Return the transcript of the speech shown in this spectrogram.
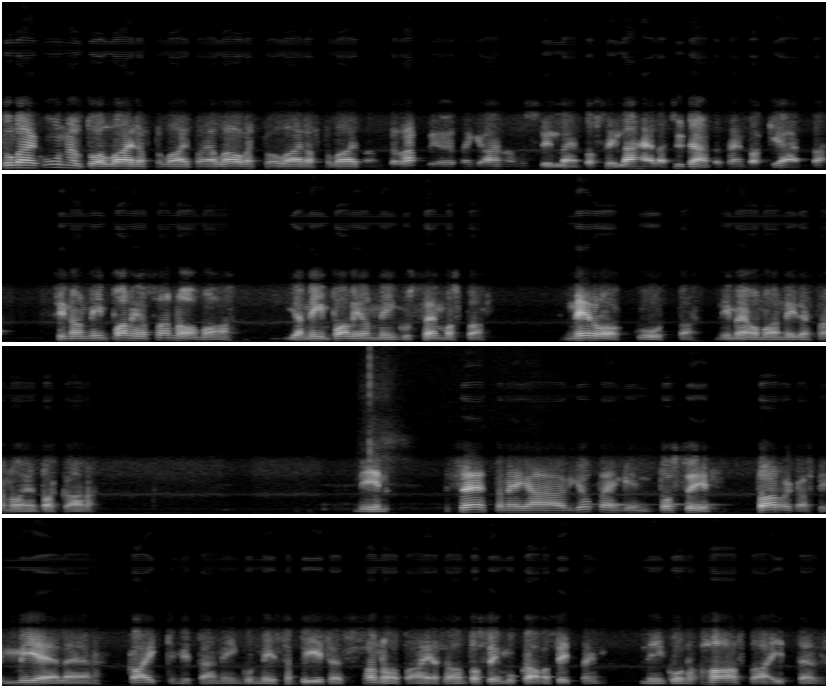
tulee kuunneltua laidasta laitaa ja laulettua laidasta laitaan, mutta rappi on jotenkin aina ollut silleen tosi lähellä sydäntä sen takia, että siinä on niin paljon sanomaa ja niin paljon niin kuin semmoista nerokkuutta nimenomaan niiden sanojen takana. Niin se, että ne jää jotenkin tosi tarkasti mieleen kaikki, mitä niin kuin niissä biiseissä sanotaan, ja se on tosi mukava sitten niin kuin haastaa itsensä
